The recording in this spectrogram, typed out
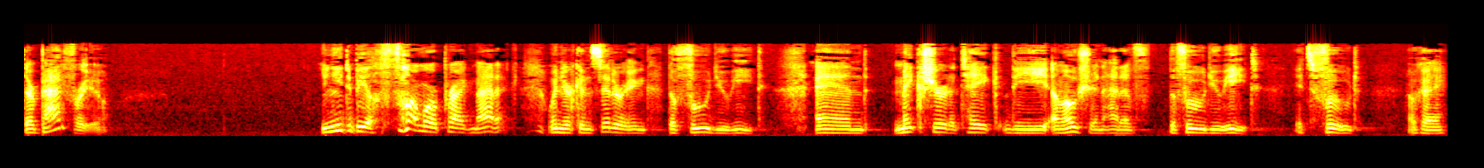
They're bad for you. You need to be a far more pragmatic when you're considering the food you eat, and make sure to take the emotion out of the food you eat. It's food, okay?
